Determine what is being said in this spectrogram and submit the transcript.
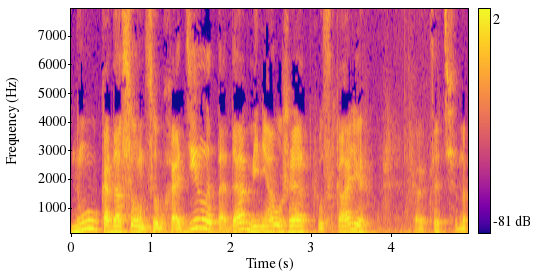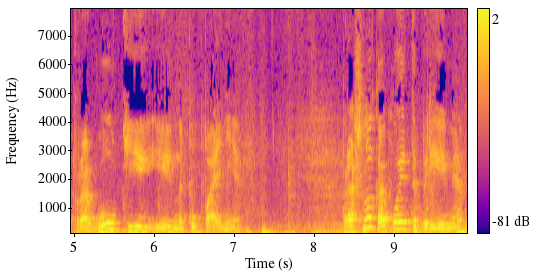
Ну, когда солнце уходило, тогда меня уже отпускали, как сказать, на прогулки и на купание. Прошло какое-то время,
